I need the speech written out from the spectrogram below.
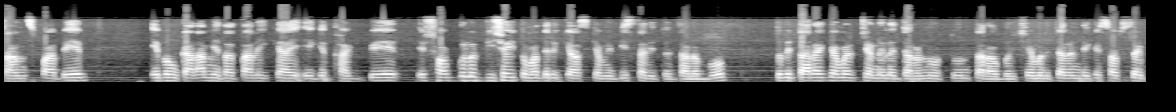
চান্স পাবে এবং কারা মেধা তালিকায় এগে থাকবে এই সবগুলো বিষয় তোমাদেরকে আজকে আমি বিস্তারিত জানাব। তবে তার আগে আমার চ্যানেলে যারা নতুন, তারা অবশ্যই আমার চ্যানেলটিকে সাবস্ক্রাইব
